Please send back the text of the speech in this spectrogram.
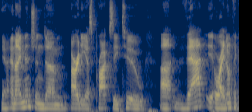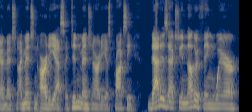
Yeah, and I mentioned um, RDS proxy too. Uh, that, or I don't think I mentioned. I mentioned RDS. I didn't mention RDS proxy. That is actually another thing where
